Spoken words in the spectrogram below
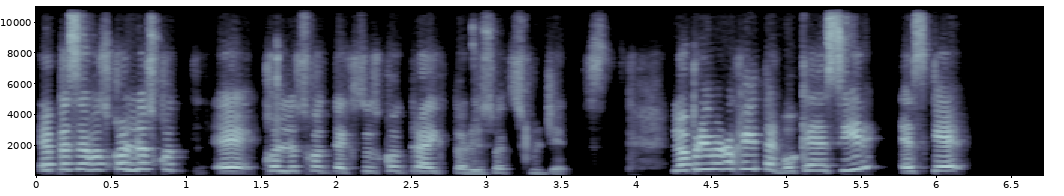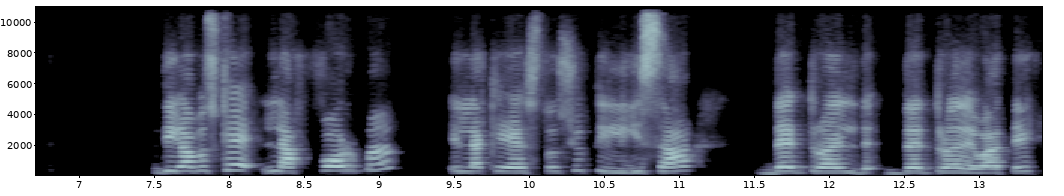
Empecemos con los, eh, con los contextos contradictorios o excluyentes. Lo primero que tengo que decir es que, digamos que la forma en la que esto se utiliza dentro del dentro de debate,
